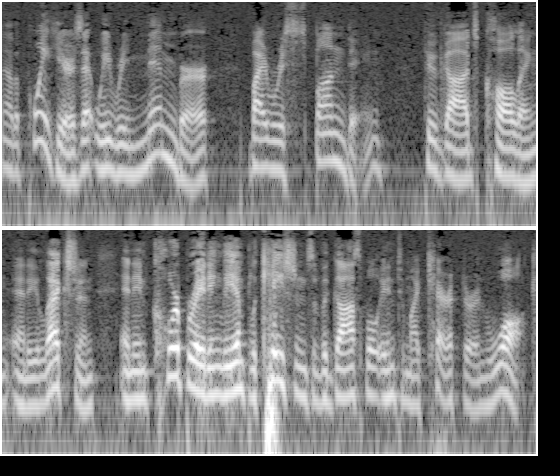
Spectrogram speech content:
Now, the point here is that we remember by responding to God's calling and election and incorporating the implications of the gospel into my character and walk.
